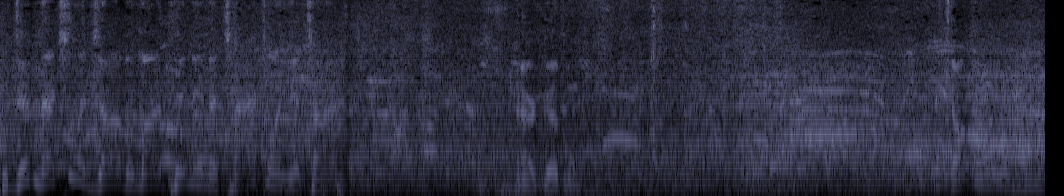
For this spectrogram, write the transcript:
who did an excellent job, in my opinion, of tackling at times. They're a good one. Uh-oh. Uh,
